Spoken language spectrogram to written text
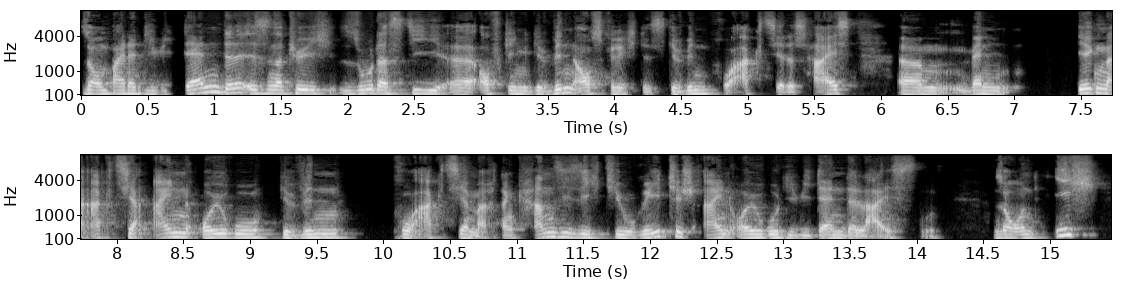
So, und bei der Dividende ist es natürlich so, dass die äh, auf den Gewinn ausgerichtet ist, Gewinn pro Aktie. Das heißt, ähm, wenn irgendeine Aktie ein Euro Gewinn pro Aktie macht, dann kann sie sich theoretisch ein Euro Dividende leisten. So, und ich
